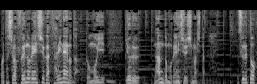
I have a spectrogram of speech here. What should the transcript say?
私は笛の練習が足りないのだと思い、夜何度も練習しました。すると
